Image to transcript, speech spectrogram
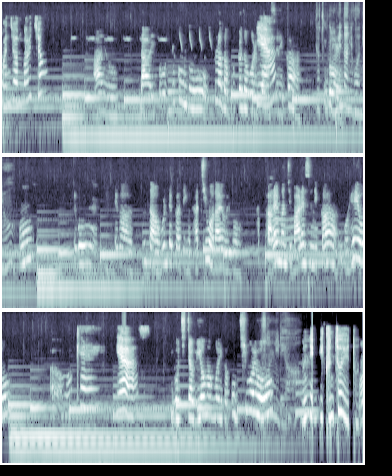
완전 멀쩡? 아유, 나 이거 뚜껑도 홀라당 벗겨져 버릴 예? 뻔했으니까, 야, 뚜껑 이거- 열린다니거든요. 어? 내가 진짜 올 때까지 이거 다 치워놔요, 이거. 까랄만치 말했으니까 이거 해요. Oh, okay. Yes. 이거 진짜 위험한 거니까 꼭 치워요. 무슨 일이야? 언니 이 근처에 어?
